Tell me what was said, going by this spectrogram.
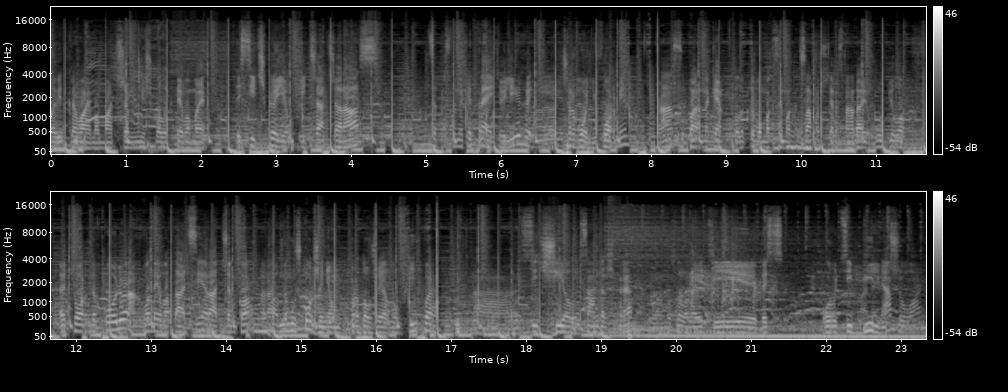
Ми відкриваємо матч між колективами Січ Київ і Чача Чачарас. Це представники третьої ліги в червоній формі. А суперники колективу Максима Казапа, ще раз нагадаю, у біло-чорних кольорах. Вони в атаці. Радченко певним ушкодженням продовжує голкіпер. Січі Олександр Шкреп. Можливо, навіть і десь у руці біль відчуває.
